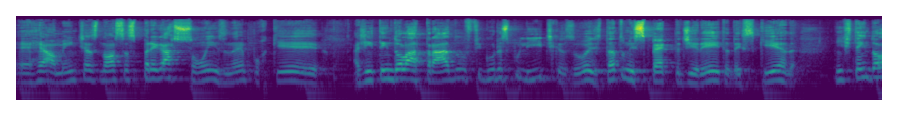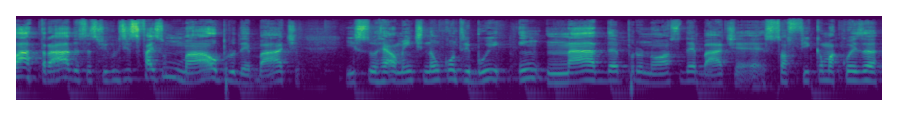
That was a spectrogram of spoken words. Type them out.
é, realmente às nossas pregações, né? Porque a gente tem idolatrado figuras políticas hoje, tanto no espectro da direita, da esquerda, a gente tem idolatrado essas figuras, isso faz um mal para o debate. Isso realmente não contribui em nada para o nosso debate. É, só fica uma coisa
